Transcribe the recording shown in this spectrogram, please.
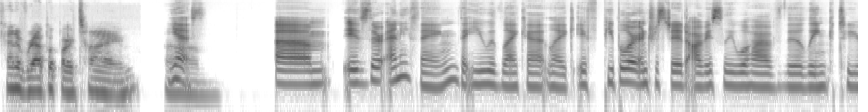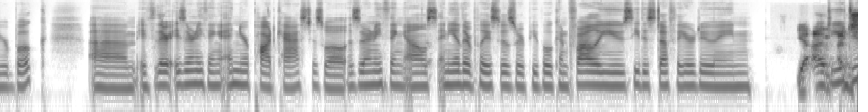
kind of wrap up our time, Yes. um, Um, is there anything that you would like at like if people are interested, obviously we'll have the link to your book. Um, if there is there anything in your podcast as well? Is there anything else, any other places where people can follow you, see the stuff that you're doing? Yeah, I'm, Do you I'm do the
